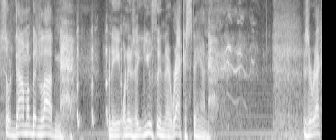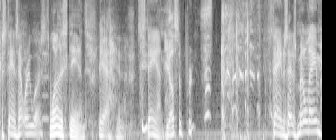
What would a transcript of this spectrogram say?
Saddam bin Laden when he when he was a youth in Iraqistan. Is Iraqistan? Is that where he was? It's one of the stands. Yeah. Stan. He also. Pr- Stan. Is that his middle name?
